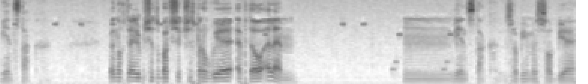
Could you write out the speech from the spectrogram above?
Więc tak. Będą chcielibyście zobaczyć, jak się sprawuje FTO LM. Mm, więc tak, zrobimy sobie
